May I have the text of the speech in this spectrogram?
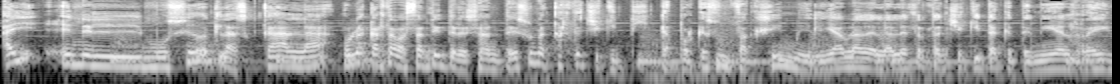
Hay en el Museo Tlaxcala una carta bastante interesante. Es una carta chiquitita porque es un facsímil y habla de la letra tan chiquita que tenía el rey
